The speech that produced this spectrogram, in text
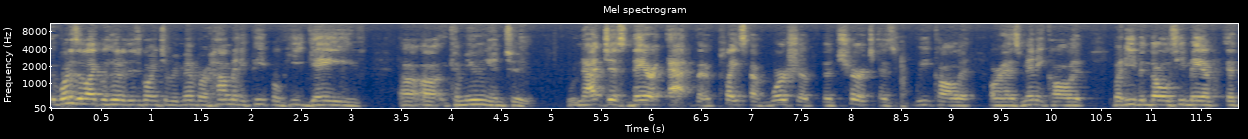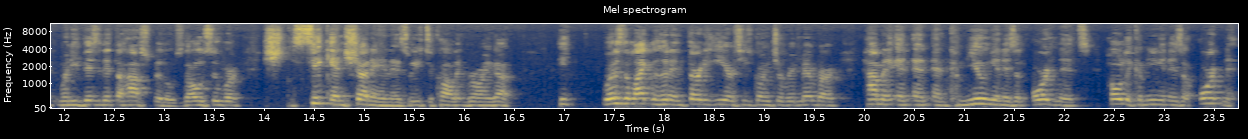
What is the likelihood that he's going to remember how many people he gave uh, uh, communion to, not just there at the place of worship, the church, as we call it, or as many call it, but even those he may have, when he visited the hospitals, those who were sick and shut in, as we used to call it growing up. He, what is the likelihood in 30 years he's going to remember how many, and, and, and communion is an ordinance, Holy Communion is an ordinance.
